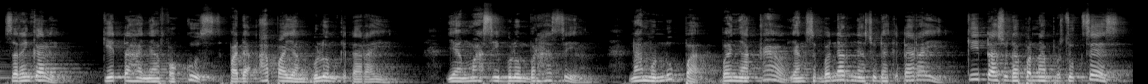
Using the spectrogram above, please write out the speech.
Seringkali kita hanya fokus pada apa yang belum kita raih, yang masih belum berhasil, namun lupa banyak hal yang sebenarnya sudah kita raih. Kita sudah pernah sukses,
